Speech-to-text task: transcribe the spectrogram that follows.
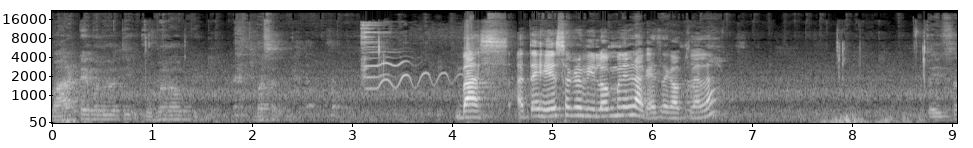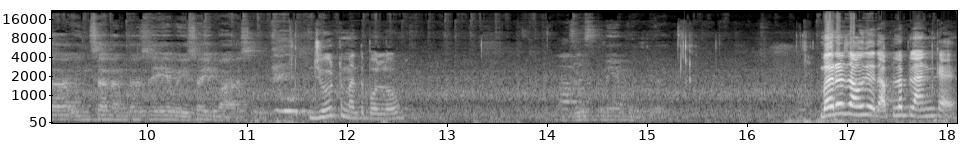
बार टेबलवरती उभं राहून पितो बसत नाही बस आता हे सगळं विलॉगमध्ये टाकायचं का आपल्याला? जैसा इंसान अंदर से है वैसा ही बाहर से है. झूठ मत बोलो. झूठ नाही बोलतोय बरं जाऊ देत आपला प्लॅन काय?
